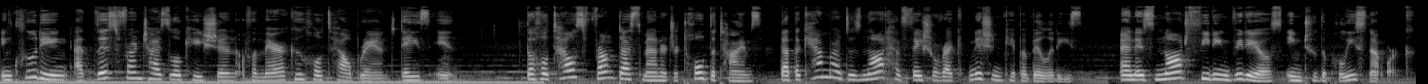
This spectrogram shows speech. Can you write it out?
including at this franchise location of American hotel brand Days Inn. The hotel's front desk manager told The Times that the camera does not have facial recognition capabilities and is not feeding videos into the police network.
